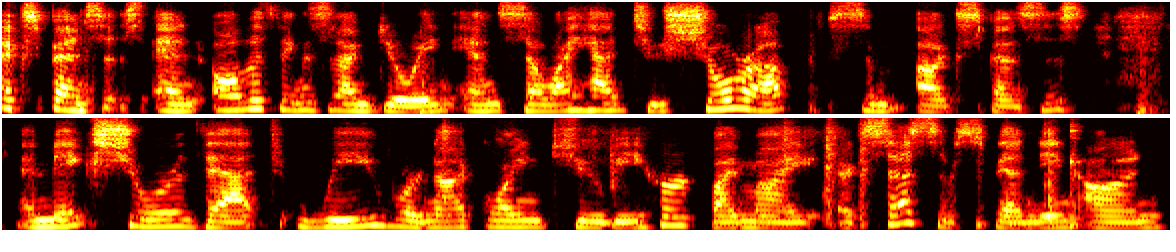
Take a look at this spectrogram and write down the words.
expenses and all the things that I'm doing. And so I had to shore up some uh, expenses and make sure that we were not going to be hurt by my excessive spending on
